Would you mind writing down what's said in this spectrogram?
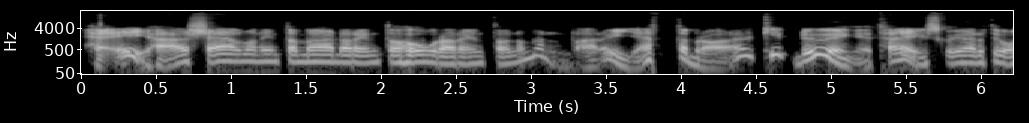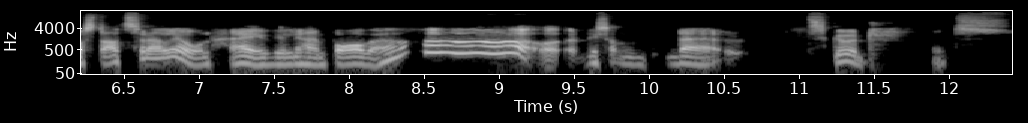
hej, här stjäl man inte, mördar inte och horar inte. No, men, det här är ju jättebra. Keep doing it. Hej, ska vi göra det till vår statsreligion? Hej, vill ni ha en påve? Ah! Och liksom, det it's good. It's...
